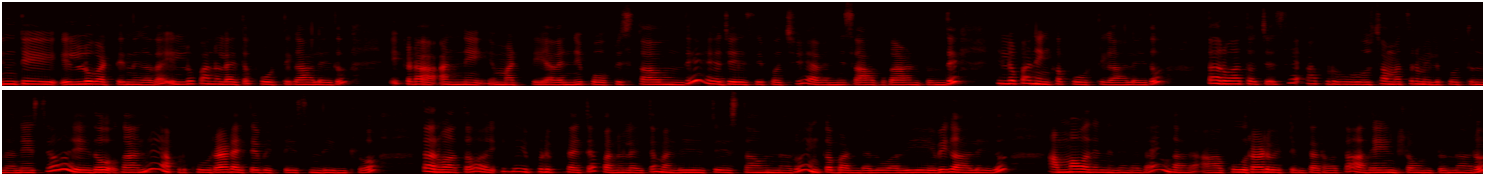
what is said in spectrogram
ఇంటి ఇల్లు కట్టింది కదా ఇల్లు పనులైతే పూర్తి కాలేదు. ఇక్కడ అన్నీ మట్టి అవన్నీ పోపిస్తూ ఉంది. జేసీబీ వచ్చి అవన్నీ సాపుగా అంటుంది. ఇల్లు పని ఇంకా పూర్తి కాలేదు. తర్వాత వచ్చేసి అప్పుడు సంవత్సరం వెళ్ళిపోతుందనేసో ఏదో కానీ అప్పుడు కూరాడైతే పెట్టేసింది ఇంట్లో. తర్వాత ఇగ ఇప్పుడిప్పుడైతే పనులైతే మళ్ళీ చేస్తూ ఉన్నారు. ఇంకా బండలు అవి ఏవి కాలేదు. అమ్మ వదిననే కదా ఇంకా ఆ కూరాడు పెట్టిన తర్వాత అదే ఇంట్లో ఉంటున్నారు.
